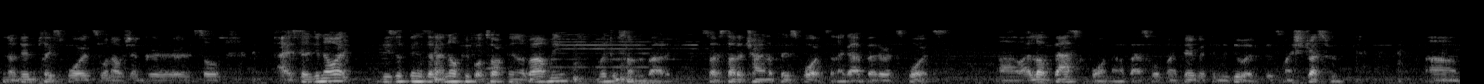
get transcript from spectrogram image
you know, didn't play sports when I was younger, so I said, you know what? These are things that I know people are talking about me. I'm gonna do something about it. So I started trying to play sports, and I got better at sports. Uh, I love basketball now. Basketball's my favorite thing to do. It it's my stress relief. Um,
